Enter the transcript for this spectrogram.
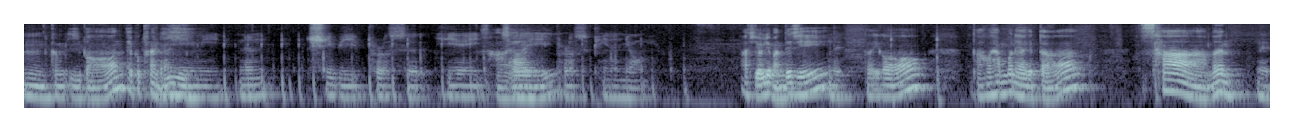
음, 그럼 2번 f 프라임 2 프라임이는 12 플러스 2a 4a 4a 플러스 b는 0 아직 연립 안 되지? 네. 이거 다 한 번 해야겠다. 3은 네.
